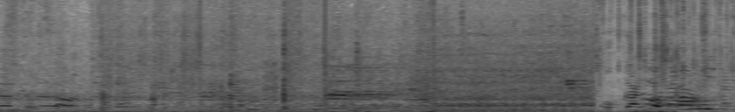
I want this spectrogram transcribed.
Cắn bột con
